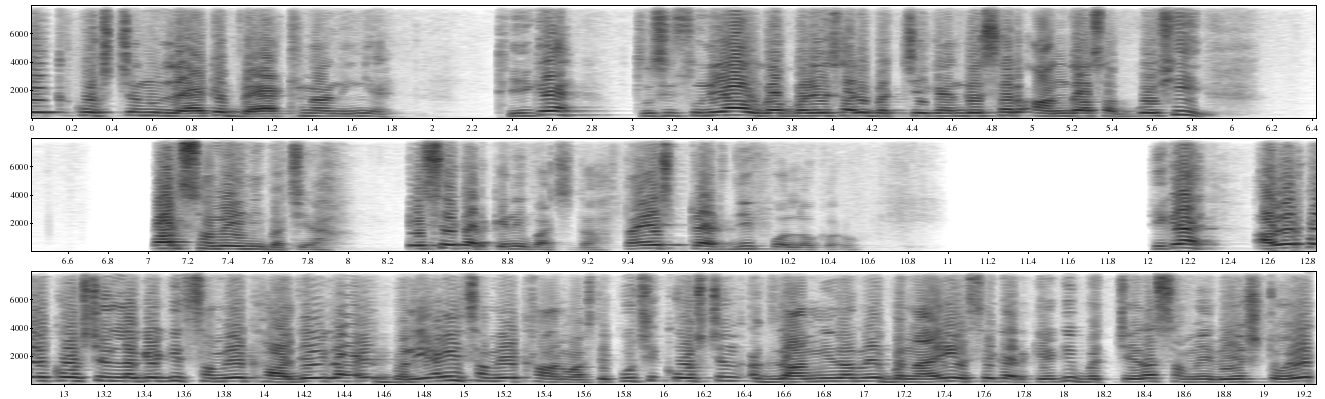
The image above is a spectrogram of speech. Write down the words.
ਇੱਕ ਕੁਐਸਚਨ ਨੂੰ ਲੈ ਕੇ ਬੈਠਣਾ ਨਹੀਂ ਹੈ ਠੀਕ ਹੈ ਤੁਸੀਂ ਸੁਣਿਆ ਹੋਊਗਾ ਬੜੇ ਸਾਰੇ ਬੱਚੇ ਕਹਿੰਦੇ ਸਰ ਆਂਦਾ ਸਭ ਕੁਝ ਹੀ ਪਰ ਸਮੇਂ ਨਹੀਂ ਬਚਿਆ ਇਸੇ ਕਰਕੇ ਨਹੀਂ ਬਚਦਾ ਤਾਂ ਇਹ ਸਟ੍ਰੈਟਜੀ ਫੋਲੋ ਕਰੋ ਠੀਕ ਹੈ ਅਗਰ ਕੋਈ ਕੁਐਸਚਨ ਲੱਗੇ ਕਿ ਸਮੇਂ ਖਾ ਜਾਏਗਾ ਇਹ ਬਣਿਆ ਹੀ ਸਮੇਂ ਖਾਣ ਵਾਸਤੇ ਕੁਝ ਕੁਐਸਚਨ ਐਗਜ਼ਾਮੀਨਰ ਨੇ ਬਣਾਏ ਇਸੇ ਕਰਕੇ ਕਿ ਬੱਚੇ ਦਾ ਸਮੇਂ ਵੇਸਟ ਹੋਏ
